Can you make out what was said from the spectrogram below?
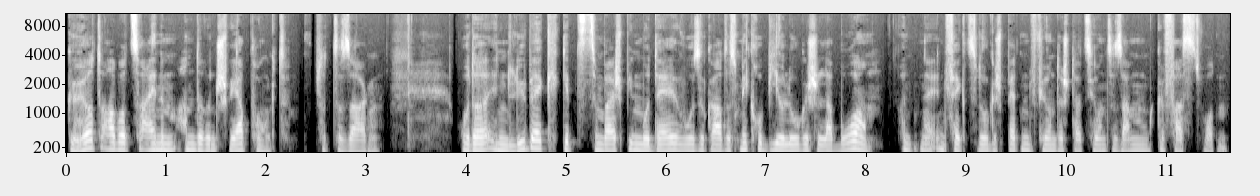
gehört aber zu einem anderen Schwerpunkt sozusagen. Oder in Lübeck gibt es zum Beispiel ein Modell, wo sogar das mikrobiologische Labor und eine infektiologisch bettenführende Station zusammengefasst wurden.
